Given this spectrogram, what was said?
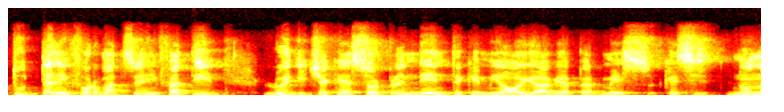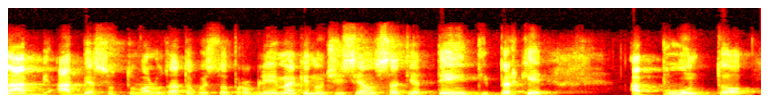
tutte le informazioni, infatti lui dice che è sorprendente che Mioio abbia permesso, che si, non abbia, abbia sottovalutato questo problema, che non ci siano stati attenti, perché appunto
